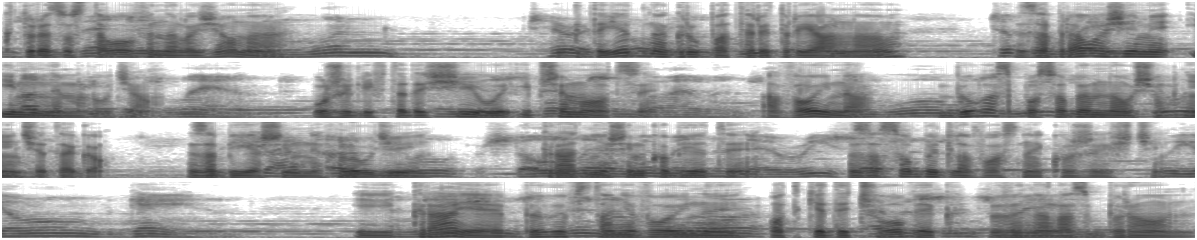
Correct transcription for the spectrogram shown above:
które zostało wynalezione, gdy jedna grupa terytorialna zabrała ziemię innym ludziom. Użyli wtedy siły i przemocy, a wojna była sposobem na osiągnięcie tego. Zabijasz innych ludzi, kradniesz im kobiety, zasoby dla własnej korzyści. I kraje były w stanie wojny od kiedy człowiek wynalazł broń.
